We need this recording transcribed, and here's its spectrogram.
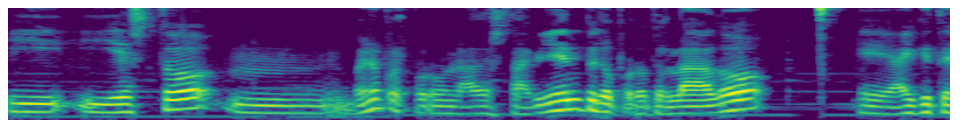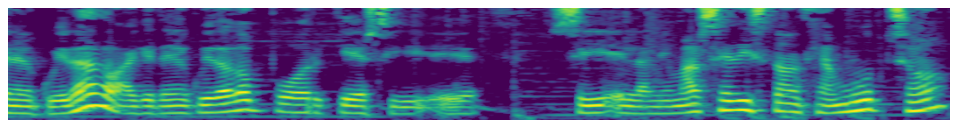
y, esto, mm, bueno, pues por un lado está bien, pero por otro lado eh, hay que tener cuidado, hay que tener cuidado porque si, eh, si el animal se distancia mucho,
